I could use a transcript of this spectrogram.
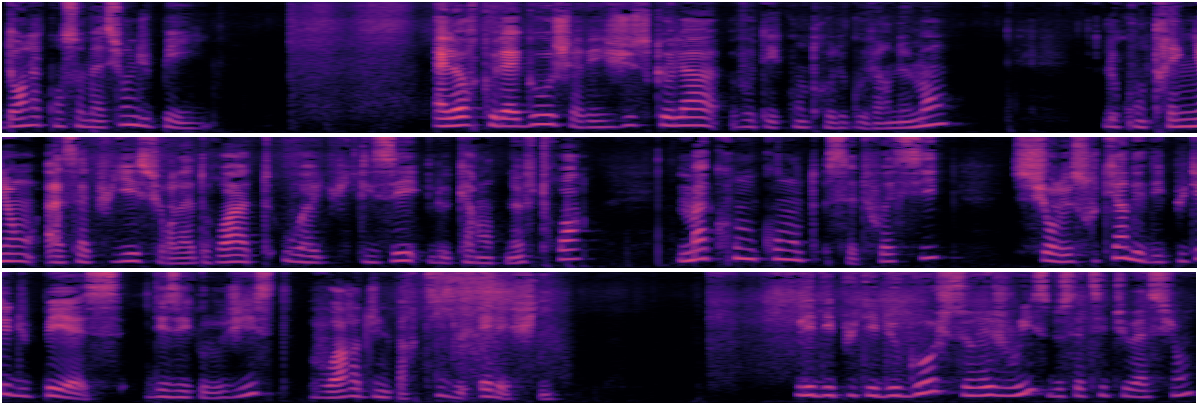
dans la consommation du pays. Alors que la gauche avait jusque-là voté contre le gouvernement, le contraignant à s'appuyer sur la droite ou à utiliser le 49-3, Macron compte cette fois-ci sur le soutien des députés du PS, des écologistes, voire d'une partie de LFI. Les députés de gauche se réjouissent de cette situation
